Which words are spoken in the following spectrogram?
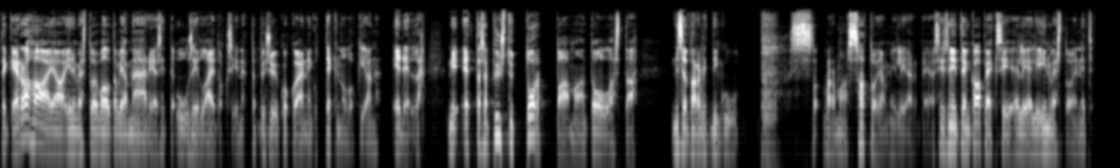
tekee rahaa ja investoi valtavia määriä sitten uusiin laitoksiin, että pysyy koko ajan niin kuin teknologian edellä. Niin, että sä pystyt torppaamaan tollasta, niin sä tarvit niin kuin, pff, varmaan satoja miljardeja. Siis niiden kapeksi, eli, eli investoinnit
